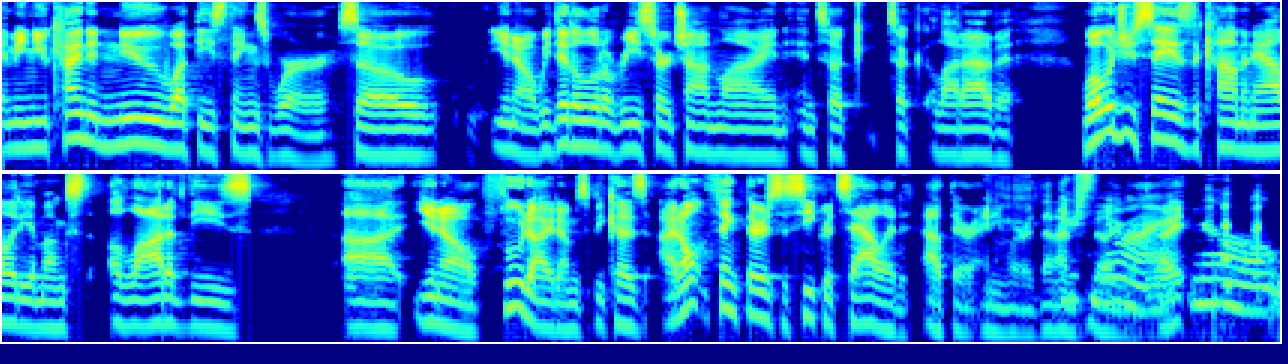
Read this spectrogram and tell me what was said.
I mean, you kind of knew what these things were. So, you know, we did a little research online and took took a lot out of it. What would you say is the commonality amongst a lot of these uh, you know, food items because I don't think there's a secret salad out there anywhere that I'm There's familiar not. with, right? No,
